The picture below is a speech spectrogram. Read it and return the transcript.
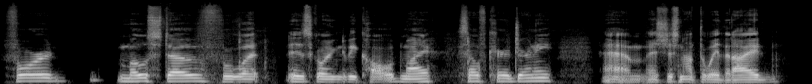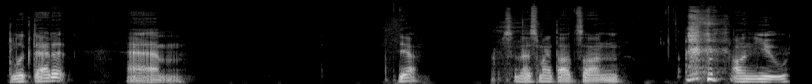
for most of what is going to be called my self care journey. Um, it's just not the way that I looked at it. Um, yeah. So that's my thoughts on on you.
